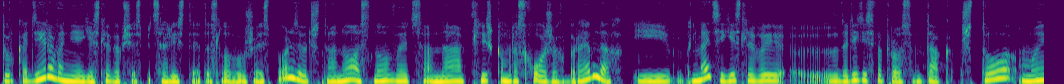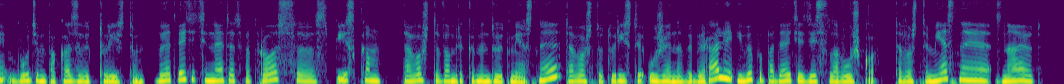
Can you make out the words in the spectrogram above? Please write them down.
туркодирование, если вообще специалисты это слово уже используют, что оно основывается на слишком расхожих брендах. И, понимаете, если вы э, зададитесь вопросом, так, что мы будем показывать туристам? Вы ответите на этот вопрос э, списком того, что вам рекомендуют местные, того, что туристы уже навыбирали, и вы попадаете здесь в ловушку. Того, что местные знают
